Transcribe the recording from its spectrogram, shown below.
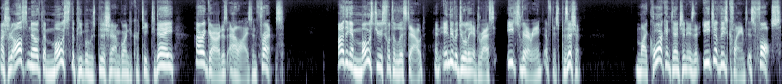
I should also note that most of the people whose position I'm going to critique today I regard as allies and friends. I think it most useful to list out and individually address each variant of this position. My core contention is that each of these claims is false,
